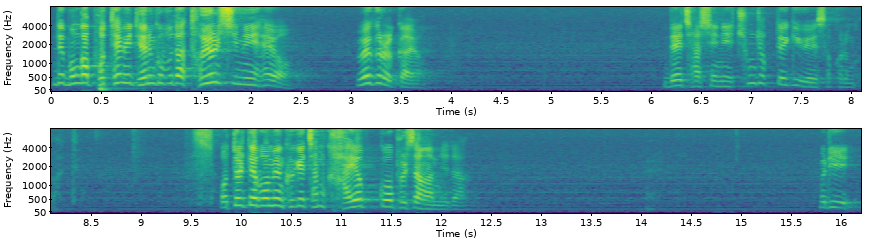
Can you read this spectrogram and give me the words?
근데 뭔가 보탬이 되는 것보다 더 열심히 해요. 왜 그럴까요? 내 자신이 충족되기 위해서 그런 것 같아요. 어떨 때 보면 그게 참 가엽고 불쌍합니다. 우리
